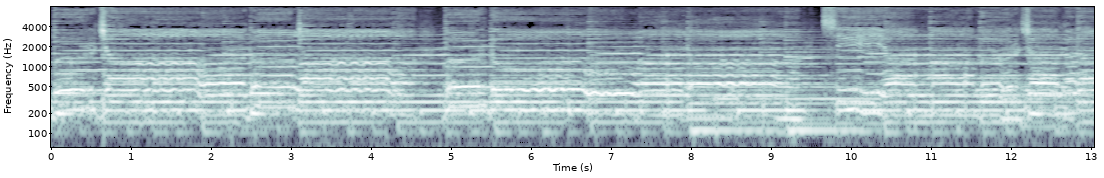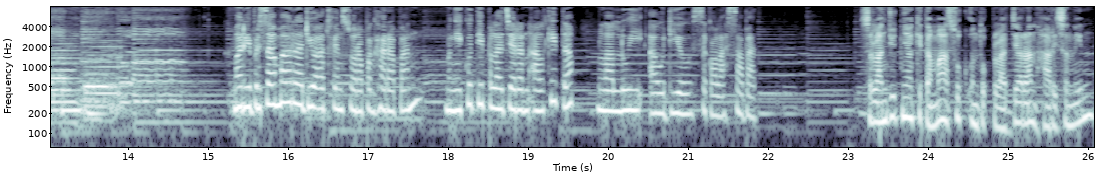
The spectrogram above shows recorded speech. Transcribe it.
Berjagalah, berdoalah, siang malam berjaga dan berdoa. Mari bersama Radio Advent Suara Pengharapan mengikuti pelajaran Alkitab melalui audio Sekolah Sabat. Selanjutnya kita masuk untuk pelajaran hari Senin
